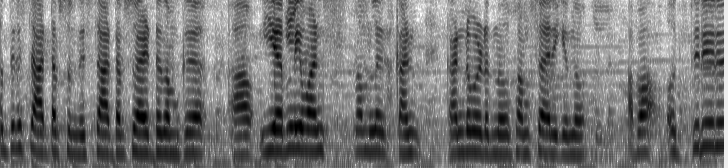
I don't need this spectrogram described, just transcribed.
ഒത്തിരി സ്റ്റാർട്ടപ്സ് ഉണ്ട്. സ്റ്റാർട്ടപ്സുമായിട്ട് നമുക്ക് ഇയർലി വൺസ് നമ്മൾ കണ്ടുപിടുന്നു സംസാരിക്കുന്നു. അപ്പോൾ ഒത്തിരി ഒരു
